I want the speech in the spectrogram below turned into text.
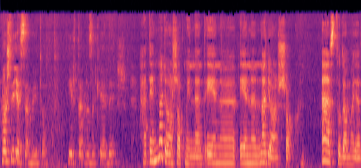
Most így eszembe jutott hirtelen ez a kérdés. Hát én nagyon sok mindent, én, én nagyon sok, ezt tudom, hogy ez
